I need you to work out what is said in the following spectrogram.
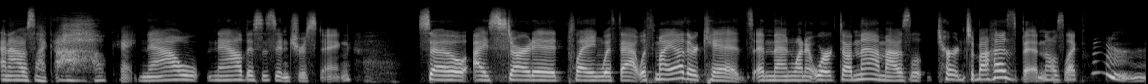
And I was like, ah, okay, now, now this is interesting. So I started playing with that with my other kids. And then when it worked on them, I was turned to my husband. I was like, hmm.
